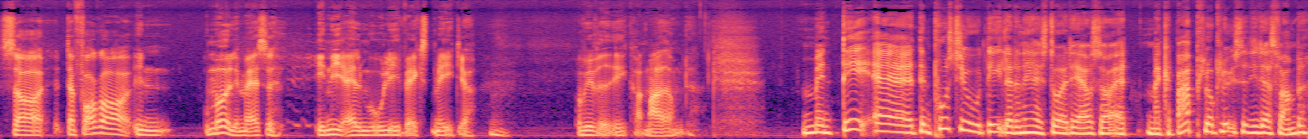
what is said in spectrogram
så der foregår en umådelig masse inde i alle mulige vækstmedier, mm. og vi ved ikke meget om det. Men det er, den positive del af den her historie, det er jo så, at man kan bare plukke løs af de der svampe.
